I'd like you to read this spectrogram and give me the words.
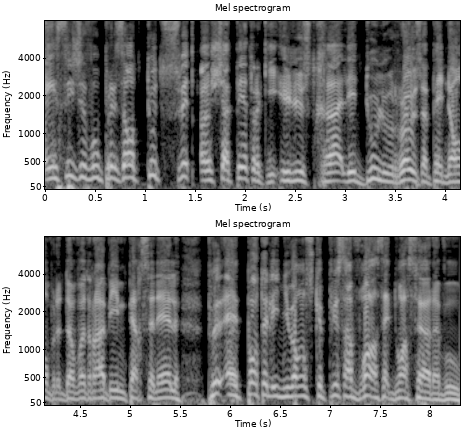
Ainsi, je vous présente tout de suite un chapitre qui illustrera les douloureuses pénombres de votre abîme personnel, peu importe les nuances que puisse avoir cette noirceur à vous.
